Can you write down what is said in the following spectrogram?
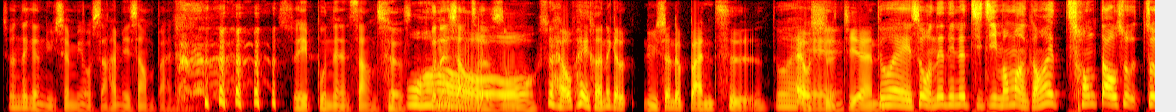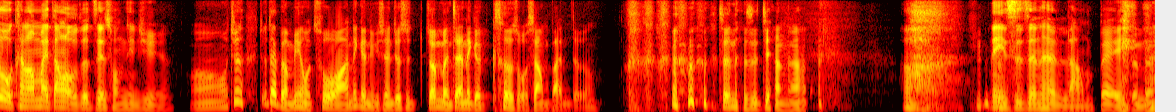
就那个女生没有上，还没上班，所以不能上厕所不能上厕所，所以还要配合那个女生的班次，对，还有时间，对，所以我那天就急急忙忙赶快冲到处，最后我看到麦当劳，我就直接冲进去。哦，就就代表没有错啊，那个女生就是专门在那个厕所上班的。真的是这样啊。啊！那一次真的很狼狈，真的。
